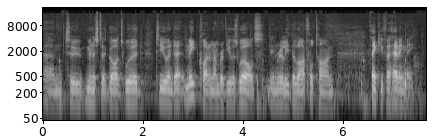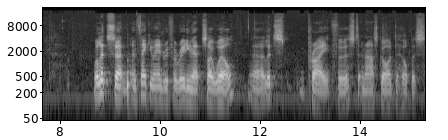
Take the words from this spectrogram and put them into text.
um, to minister God's word to you and to meet quite a number of you as well. It's been really delightful time. Thank you for having me. Well, let's, uh, and thank you, Andrew, for reading that so well. Uh, let's pray first and ask God to help us.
